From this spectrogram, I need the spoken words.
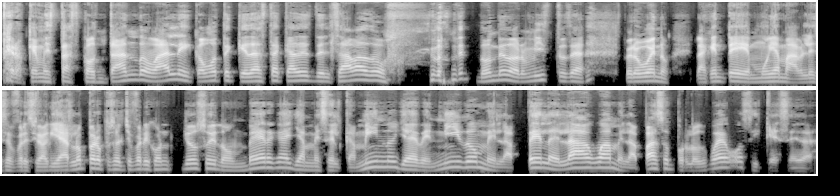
pero ¿qué me estás contando, vale? ¿Cómo te quedaste acá desde el sábado? ¿Dónde, ¿Dónde dormiste? O sea, pero bueno, la gente muy amable se ofreció a guiarlo, pero pues el chofer dijo, yo soy don Verga, ya me sé el camino, ya he venido, me la pela el agua, me la paso por los huevos y que se da.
